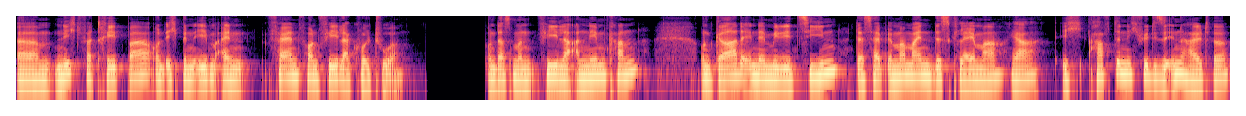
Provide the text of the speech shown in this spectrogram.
ähm, nicht vertretbar und ich bin eben ein Fan von Fehlerkultur. Und dass man Fehler annehmen kann. Und gerade in der Medizin, deshalb immer mein Disclaimer, ja, ich hafte nicht für diese Inhalte,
